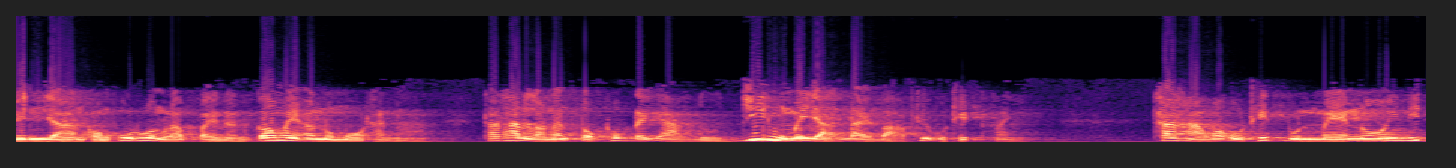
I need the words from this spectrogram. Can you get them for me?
วิญญาณของผู้ร่วงลับไปนั้น ก็ไม่อนุโมทนา ถ้าท่านเหล่านั้นตกทุกข์ได้ยากอยู่ ยิ่งไม่อยากได้บาปที่อุทิศให้ ถ้าหากว่าอุทิศบุญแม้น้อยนิด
